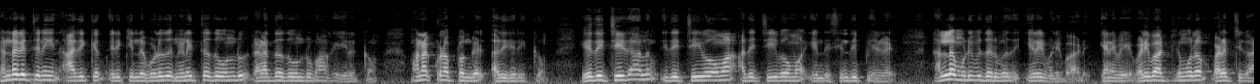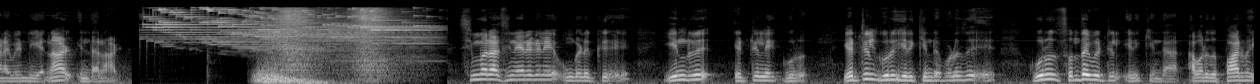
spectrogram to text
கண்டகத்தினையின் ஆதிக்கம் இருக்கின்ற பொழுது நினைத்தது ஒன்று நடந்தது ஒன்றுமாக இருக்கும். மனக்குழப்பங்கள் அதிகரிக்கும். எதை செய்தாலும் இதை செய்வோமா அதை செய்வோமா என்று சிந்திப்பீர்கள். நல்ல முடிவு தருவது இறை வழிபாடு. எனவே வழிபாட்டின் மூலம் வளர்ச்சி காண வேண்டிய நாள் இந்த நாள். சிம்மராசி நேர்களே உங்களுக்கு இன்று எட்டிலே குரு. எட்டில் குரு இருக்கின்ற பொழுது குரு சொந்த வீட்டில் இருக்கின்றார். அவரது பார்வை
